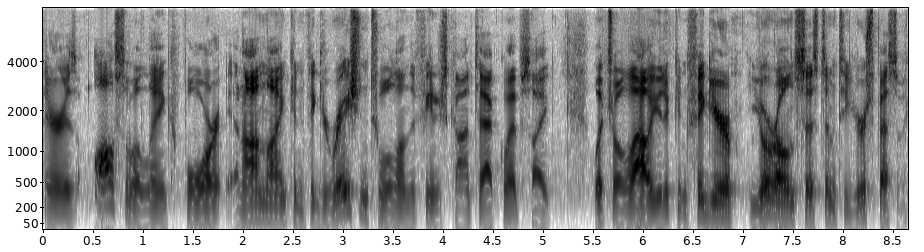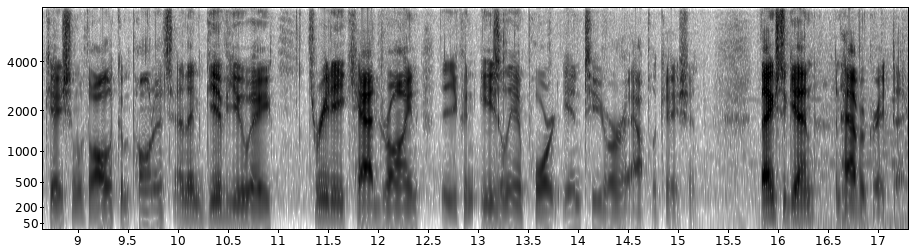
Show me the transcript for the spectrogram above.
There is also a link for an online configuration tool on the Phoenix Contact website, which will allow you to configure your own system to your specification with all the components and then give you a 3D CAD drawing that you can easily import into your application. Thanks again and have a great day.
